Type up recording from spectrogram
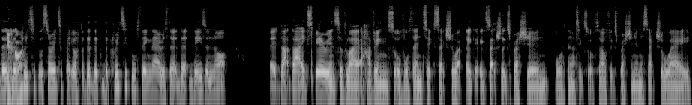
the, Yeah, the critical sorry to cut you off, but the, the, the critical thing there is that, that these are not uh, that that experience of like having sort of authentic sexual sexual expression or authentic sort of self expression in a sexual way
